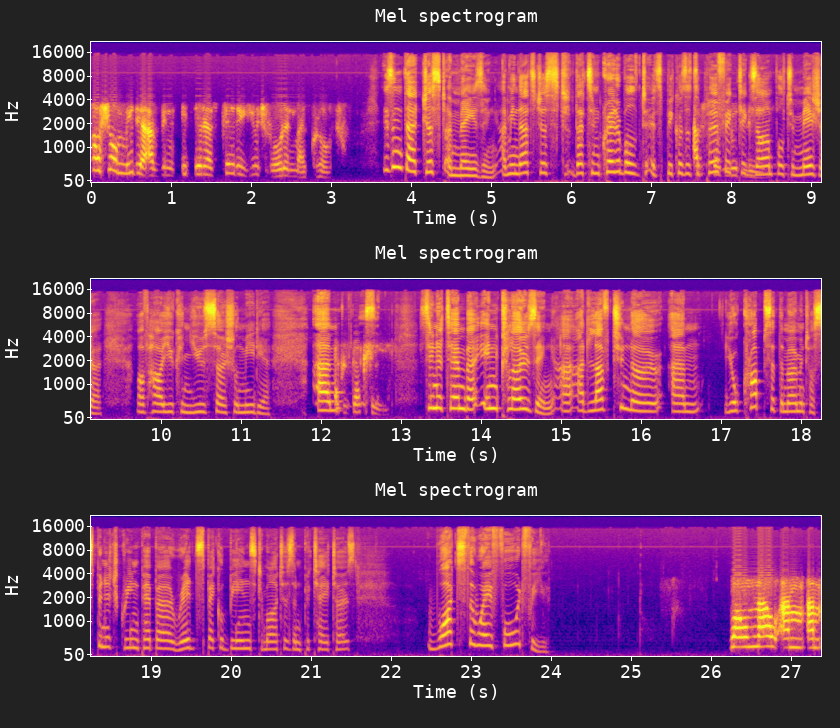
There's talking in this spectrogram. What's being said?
social media, I've been it, it has played a huge role in my growth. Isn't that just amazing? I mean, that's just that's incredible. To, it's because it's a perfect example to measure of how you can use social media. Um, Exactly. Sinethemba, in closing, I, I'd love to know um, your crops at the moment are spinach, green pepper, red speckled beans, tomatoes, and potatoes. What's the way forward for you? Well, now I'm I'm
